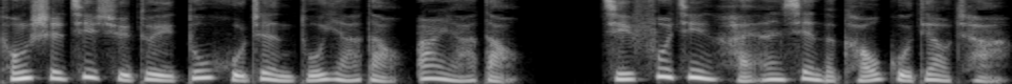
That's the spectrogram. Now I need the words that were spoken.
同时继续对都湖镇独崖岛、二崖岛及附近海岸线的考古调查，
